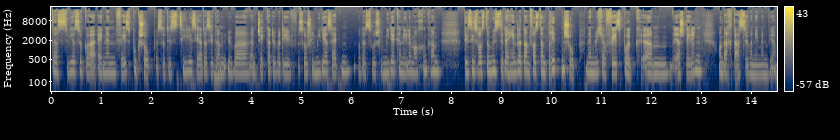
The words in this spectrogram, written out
dass wir sogar einen Facebook-Shop, also das Ziel ist ja, dass ich dann mhm. über einen Checkout über die Social-Media-Seiten oder Social-Media-Kanäle machen kann. Das ist was, da müsste der Händler dann fast einen dritten Shop, nämlich auf Facebook, ähm, erstellen und auch das übernehmen wir.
